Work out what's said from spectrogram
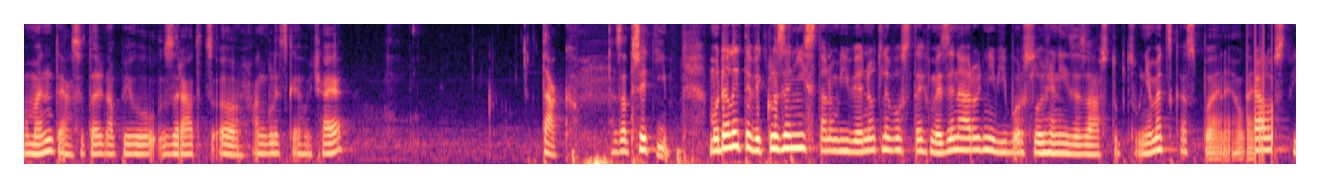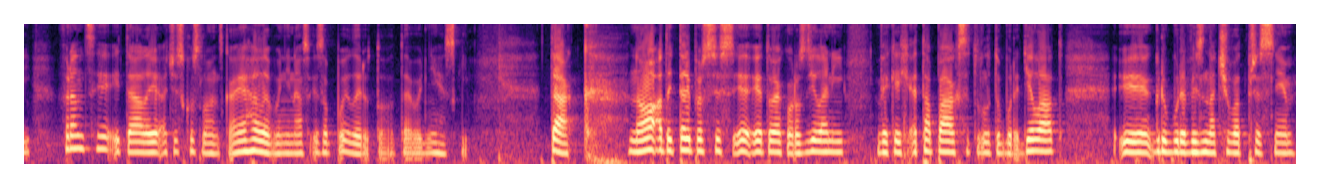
Moment, já se tady napiju z rád uh, anglického čaje. Tak, za třetí. Modality vyklizení stanoví v jednotlivostech Mezinárodní výbor složený ze zástupců Německa, Spojeného království, Francie, Itálie a Československa. Je, hele, oni nás i zapojili do toho, to je hodně hezký. Tak, no a teď tady prostě je, je to jako rozdělený, v jakých etapách se tohle bude dělat, kdo bude vyznačovat přesně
